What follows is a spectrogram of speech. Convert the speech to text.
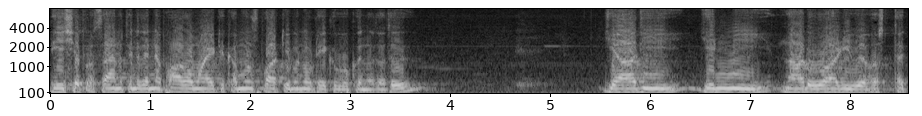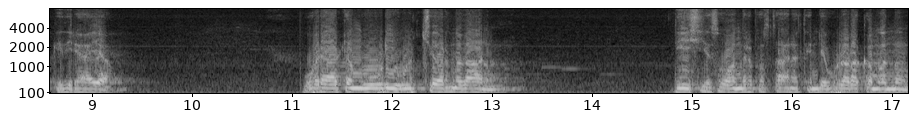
ദേശീയ പ്രസ്ഥാനത്തിന്റെ തന്നെ ഭാഗമായിട്ട് കമ്മ്യൂണിസ്റ്റ് പാർട്ടി മുന്നോട്ടേക്ക് വെക്കുന്നത് അത് ജാതി ജന്മി നാടുവാഴി വ്യവസ്ഥക്കെതിരായ പോരാട്ടം കൂടി ഉൾച്ചേർന്നതാണ് ദേശീയ സ്വാതന്ത്ര്യ പ്രസ്ഥാനത്തിന്റെ ഉള്ളടക്കമെന്നും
